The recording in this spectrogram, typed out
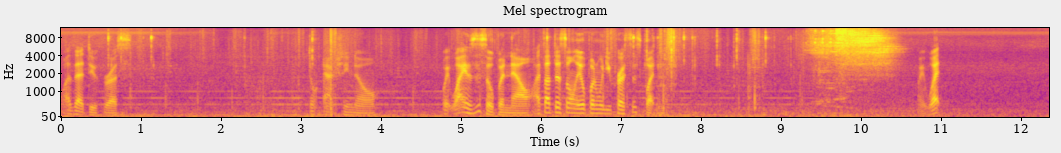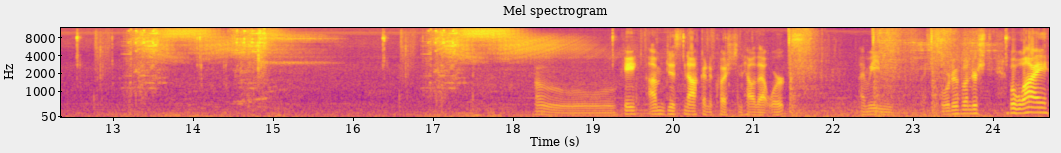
What'd that do for us? Actually know. Wait, why is this open now? I thought this only opened when you press this button. Wait, what? Okay, I'm just not gonna question how that works. I mean, I sort of understand- but why?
